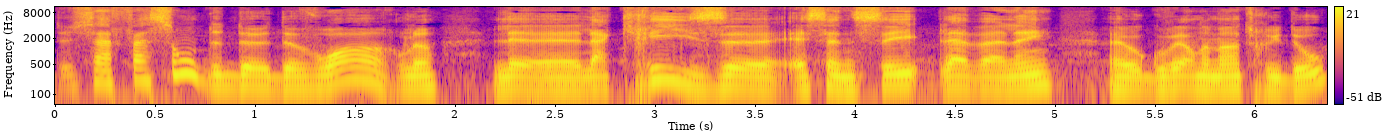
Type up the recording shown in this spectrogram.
de sa façon de, de, voir là, le- la crise euh, SNC Lavalin euh, au gouvernement Trudeau.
